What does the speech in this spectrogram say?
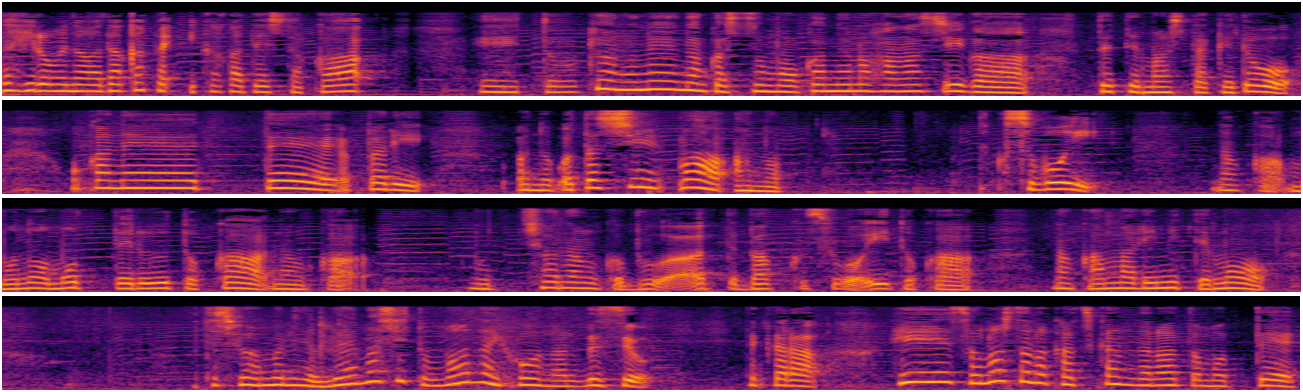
田広めの和田カフェいかがでしたか？えーと、今日のねなんか質問お金の話が出てましたけどお金ってやっぱりあの私はあのすごいなんか物を持ってるとかなんかむっちゃなんかブワーってバッグすごいとかなんかあんまり見ても私はあんまりね羨ましいと思わない方なんですよ。だからへえその人の価値観だなと思って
